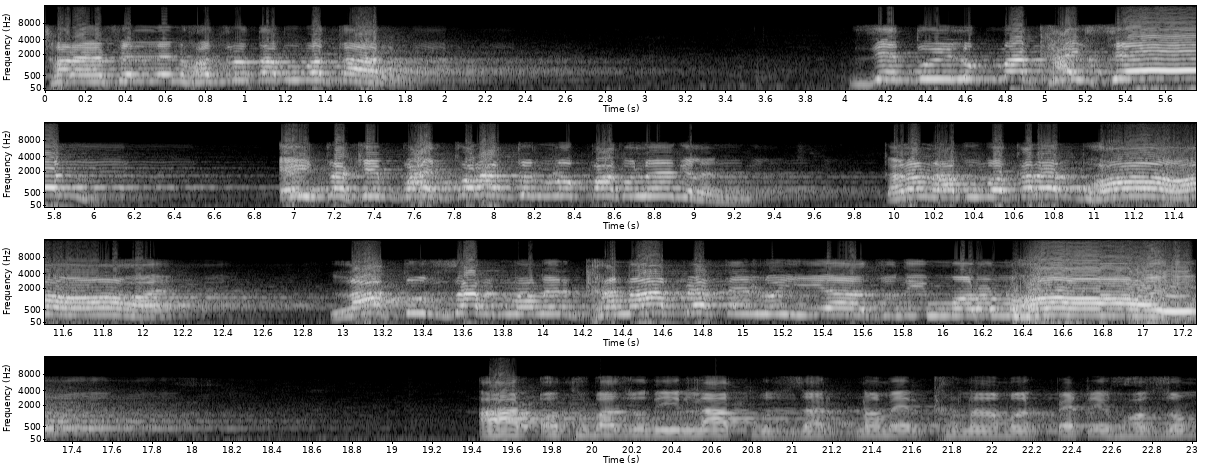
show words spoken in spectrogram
সরায় ফেললেন হজরত আবু বকার। যে দুই লুকমা খাইছেন, এইটাকে বাইর করার জন্য পাগল হয়ে গেলেন। কারণ আবু বকারের ভয় লাতুজার নামের খানা পেটে লইয়া যদি মরণ হয়, আর অথবা যদি লাতুজার নামের খানা আমার পেটে হজম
